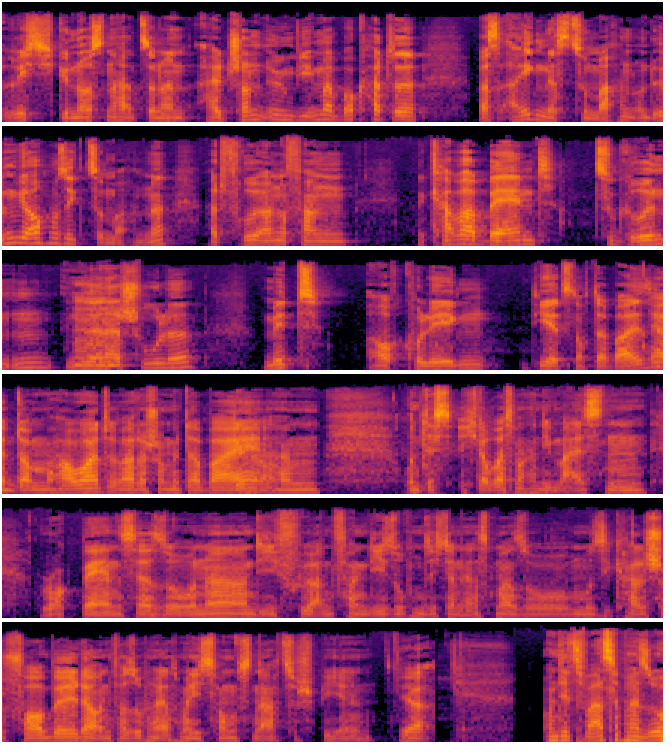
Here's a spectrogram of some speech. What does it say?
richtig genossen hat, sondern halt schon irgendwie immer Bock hatte, was Eigenes zu machen und irgendwie auch Musik zu machen. Ne? Hat früh angefangen, eine Coverband zu gründen in seiner Schule mit auch Kollegen, die jetzt noch dabei sind. Ja, Dom Howard war da schon mit dabei. Genau. Ähm, und das, ich glaube, was machen die meisten Rockbands ja so, ne? Die früh anfangen, die suchen sich dann erstmal so musikalische Vorbilder und versuchen dann erstmal die Songs nachzuspielen. Ja, Und jetzt war es aber so,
